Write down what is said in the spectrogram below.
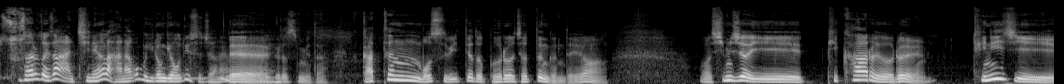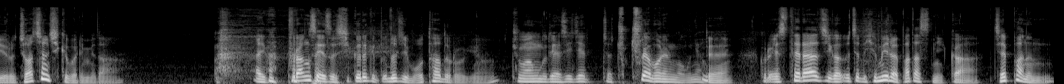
수사를 더 이상 안 진행을 안 하고 뭐 이런 경우도 있었잖아요. 네, 네. 그렇습니다. 같은 모습이 이때도 벌어졌던 건데요. 어, 심지어 이 피카르를 튀니지로 저하청시켜 버립니다. 아니 프랑스에서 시끄럽게 떠들지 못하도록요. 중앙 무대에서 이제 저 축출해 버리는 거군요. 네. 그리고 에스테라지가 어쨌든 혐의를 받았으니까 재판은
